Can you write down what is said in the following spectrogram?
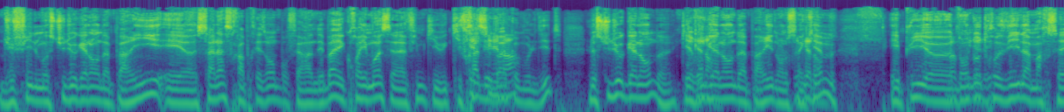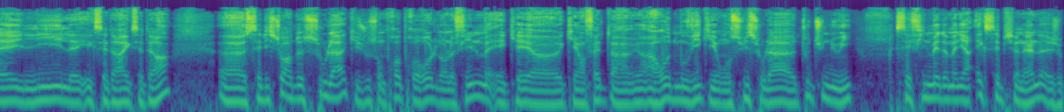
du film au Studio Galande à Paris et euh, Salah sera présent pour faire un débat et croyez-moi c'est un film qui, qui fera débat comme vous le dites. Le Studio Galande qui est rue Galande à Paris dans le cinquième et puis dans d'autres villes à Marseille, Lille, etc., etc. Euh, c'est l'histoire de Soula qui joue son propre rôle dans le film et qui est, euh, qui est en fait un, un road movie qui on suit Soula euh, toute une nuit. C'est filmé de manière exceptionnelle. Je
